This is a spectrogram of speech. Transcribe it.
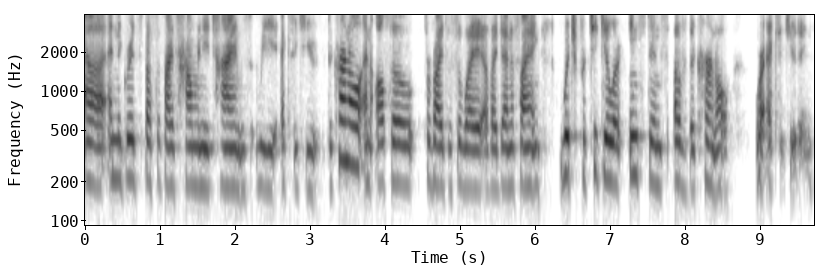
Uh, and the grid specifies how many times we execute the kernel and also provides us a way of identifying which particular instance of the kernel we're executing.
